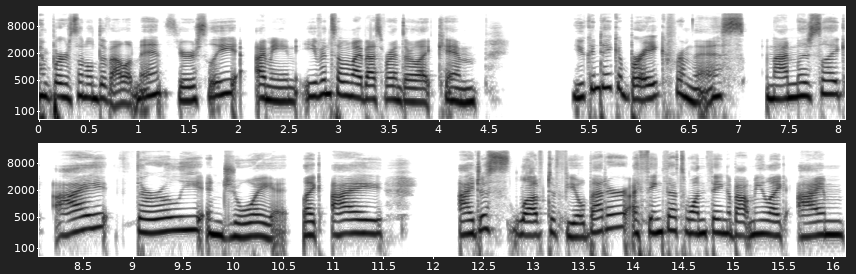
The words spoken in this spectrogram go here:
personal development. Seriously. I mean, even some of my best friends are like, Kim, you can take a break from this. And I'm just like, I thoroughly enjoy it. Like, I, I just love to feel better. I think that's one thing about me. Like, I'm,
